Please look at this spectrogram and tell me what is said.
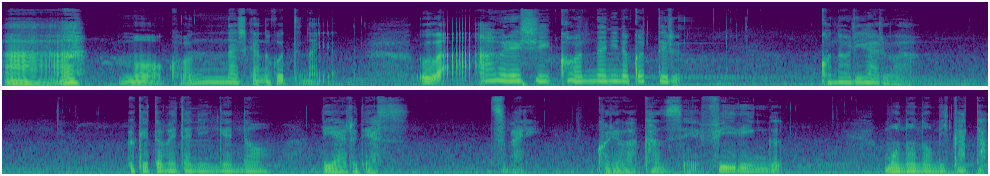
ああもうこんなしか残ってないよ。うわー嬉しい。こんなに残ってる。このリアルは受け止めた人間のリアルです。つまりこれは感性フィーリングものの見方。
